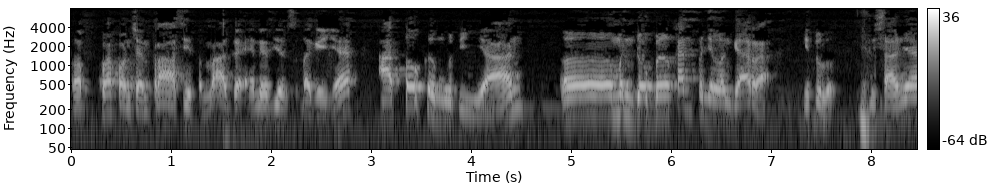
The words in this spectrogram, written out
apa, konsentrasi, tenaga, energi dan sebagainya, atau kemudian eh, mendobelkan penyelenggara, gitu loh. Ya. Misalnya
